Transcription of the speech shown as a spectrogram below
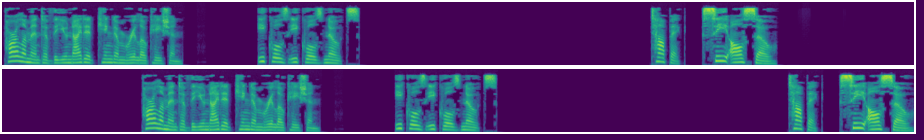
Parliament of the United Kingdom relocation. Equals equals Notes. Topic. See also Parliament of the United Kingdom relocation. Equals equals Notes. Topic. See also.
